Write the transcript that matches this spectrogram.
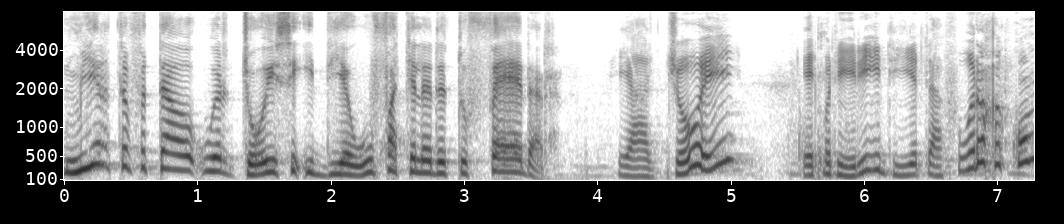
meer te vertel oor Joy se idee. Hoe vat julle dit toe verder? Ja, Joy het met hierdie idee daar vore gekom.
